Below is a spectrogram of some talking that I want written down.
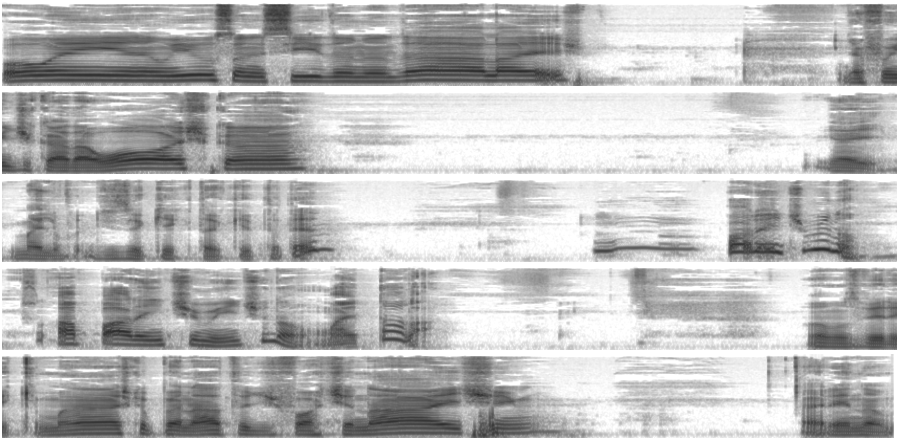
Owen Wilson, nascido no Dallas, já foi indicado ao Oscar. E aí, mas dizer o que tá aqui, tá tendo? Hum, aparentemente não, aparentemente não, mas tá lá. Vamos ver aqui mais. Campeonato de Fortnite. Arena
